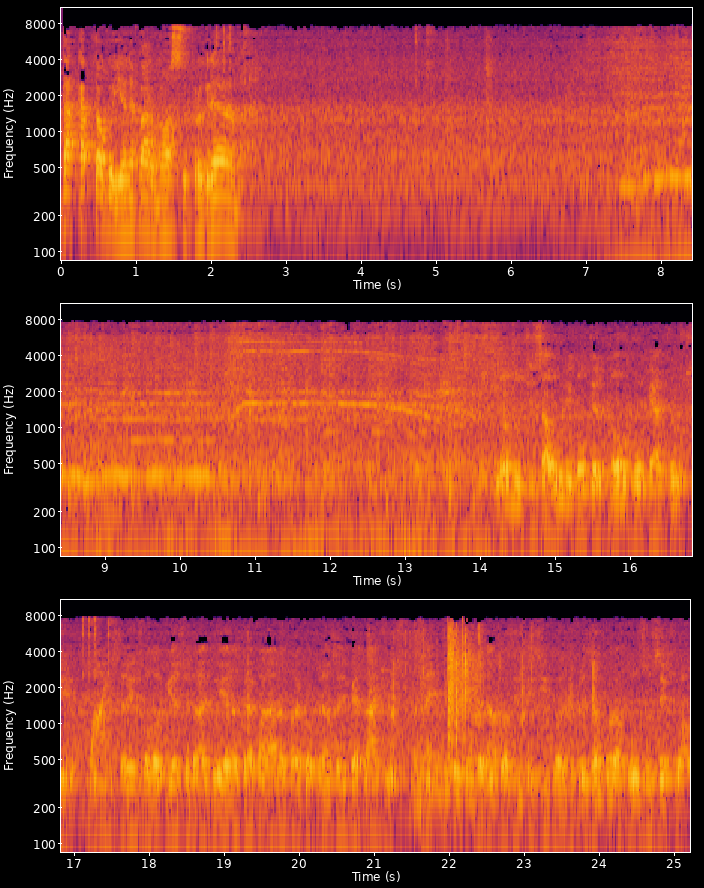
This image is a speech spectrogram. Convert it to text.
da capital goiana para o nosso programa. Planos de saúde vão ter novo reajuste. Mais três rodovias federais goianas preparadas para cobrança de pedágios. Médico condenado a 35 anos de prisão por abuso sexual.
